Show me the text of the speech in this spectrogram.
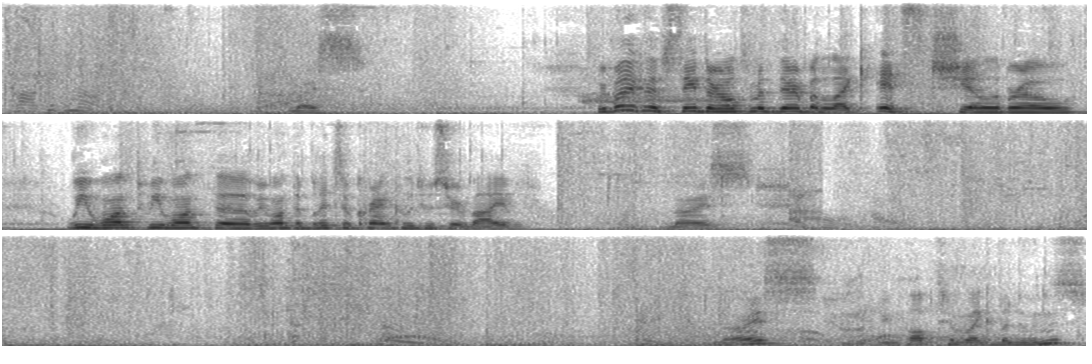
Target marked. Nice. We probably could have saved our ultimate there, but like it's chill, bro. We want we want the we want the Blitz of Kranku to survive. Nice. Nice. We popped him like balloons.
